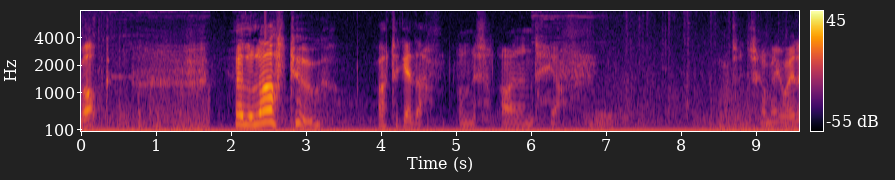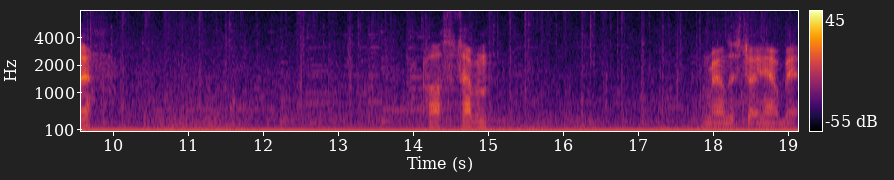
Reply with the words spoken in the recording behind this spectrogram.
rock. And the last two are together on this island here. Gonna make your way there. Past the tavern. Around this jutting out bit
